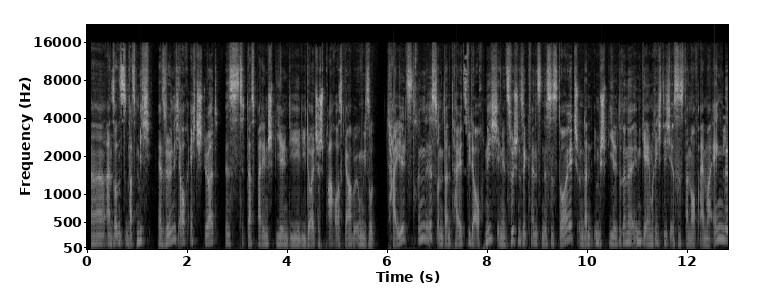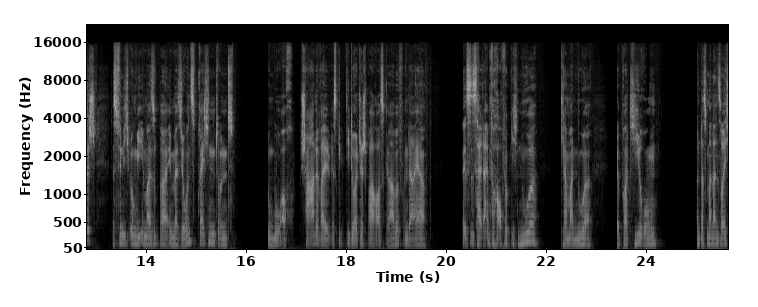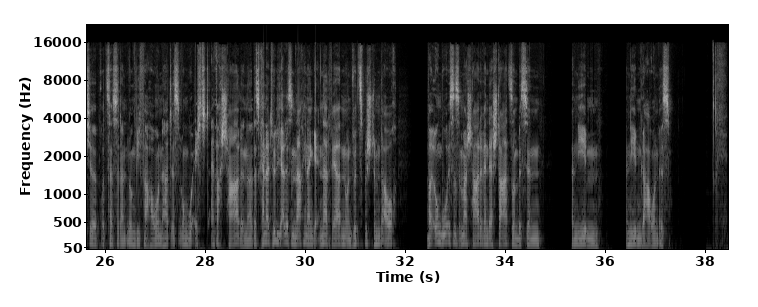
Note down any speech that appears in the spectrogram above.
Äh, ansonsten, was mich persönlich auch echt stört, ist, dass bei den Spielen die, die deutsche Sprachausgabe irgendwie so teils drin ist und dann teils wieder auch nicht. In den Zwischensequenzen ist es Deutsch und dann im Spiel drinne, in-game richtig, ist es dann auf einmal Englisch. Das finde ich irgendwie immer super immersionsbrechend und irgendwo auch schade, weil es gibt die deutsche Sprachausgabe. Von daher ist es halt einfach auch wirklich nur, Klammer nur, eine Portierung. Und dass man dann solche Prozesse dann irgendwie verhauen hat, ist irgendwo echt einfach schade. Ne? Das kann natürlich alles im Nachhinein geändert werden und wird es bestimmt auch. Aber irgendwo ist es immer schade, wenn der Start so ein bisschen daneben, daneben gehauen ist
